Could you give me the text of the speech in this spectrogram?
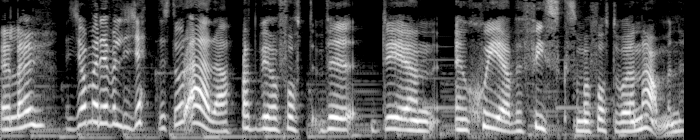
Eller? Ja men det är väl jättestor ära. Att vi har fått, vi, det är en, en skev fisk som har fått våra namn.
